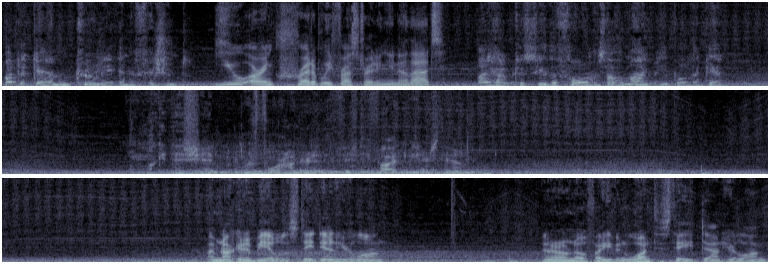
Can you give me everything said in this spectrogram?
but again truly inefficient. You are incredibly frustrating, you know that? I hope to see the forms of my people again. Look at this shit. We're 455 meters down. I'm not going to be able to stay down here long. And I don't know if I even want to stay down here long.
